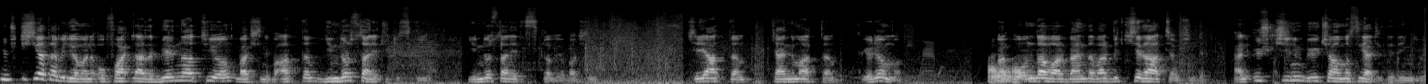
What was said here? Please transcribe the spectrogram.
3 kişi atabiliyorum hani o fightlarda. Birini atıyorum. Bak şimdi attım. 24 saniye çünkü skill'i. 24 saniye etkisi kalıyor bak şimdi. Şeyi attım. Kendime attım. Görüyor musun? Bak Aynen. onda var, bende var. Bir kişi daha atacağım şimdi. Hani 3 kişinin büyük çalması gelecek dediğin gibi.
